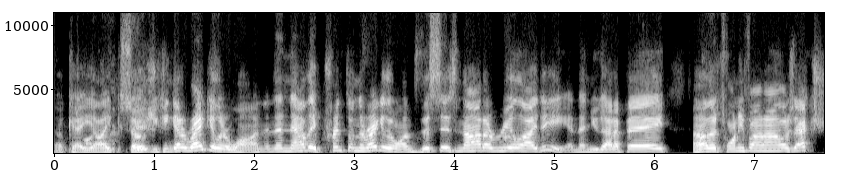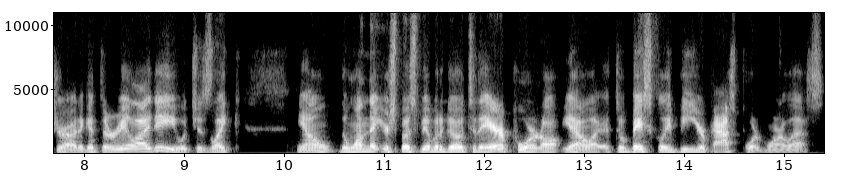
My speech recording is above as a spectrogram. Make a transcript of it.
Okay, like so you can get a regular one, and then now they print on the regular ones. This is not a real ID, and then you got to pay another twenty five dollars extra to get the real ID, which is like, you know, the one that you're supposed to be able to go to the airport, you know, to basically be your passport more or less.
